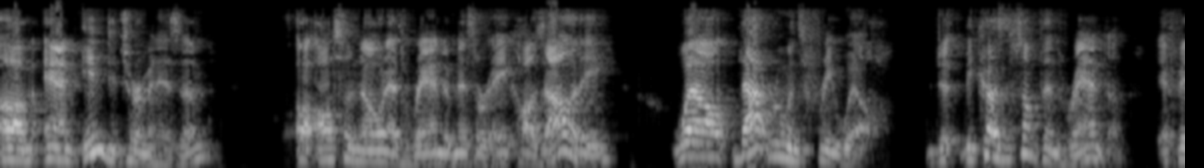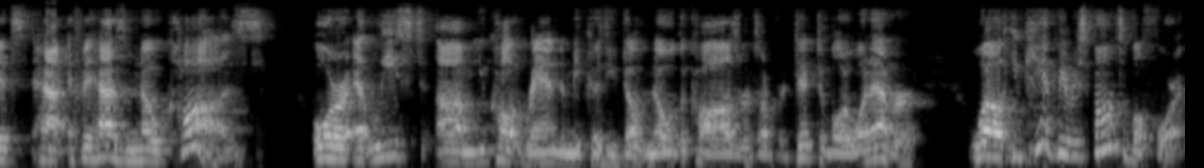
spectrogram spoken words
Um, and indeterminism uh, also known as randomness or acausality, well, that ruins free will. Just because if something's random, if it's ha- if it has no cause, or at least um, you call it random because you don't know the cause or it's unpredictable or whatever, well, you can't be responsible for it.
